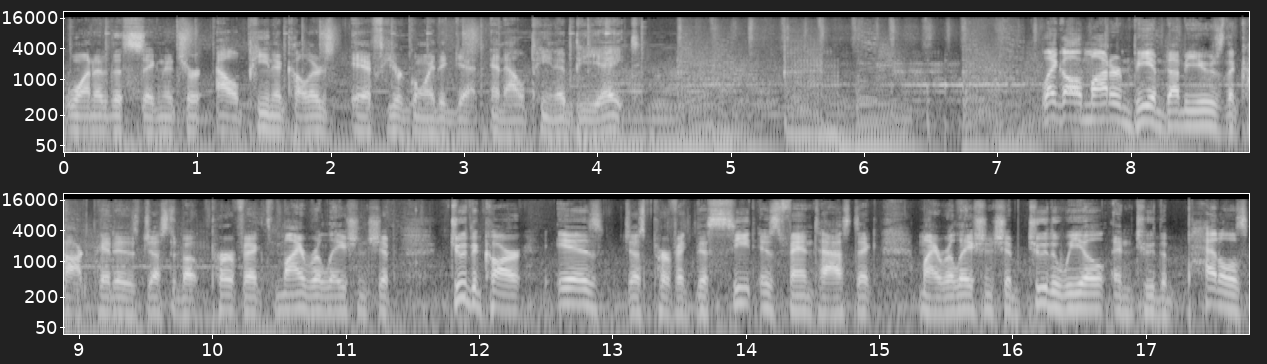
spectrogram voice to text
one of the signature Alpina colors if you're going to get an Alpina B8. Like all modern BMWs, the cockpit is just about perfect. My relationship to the car is just perfect. This seat is fantastic. My relationship to the wheel and to the pedals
